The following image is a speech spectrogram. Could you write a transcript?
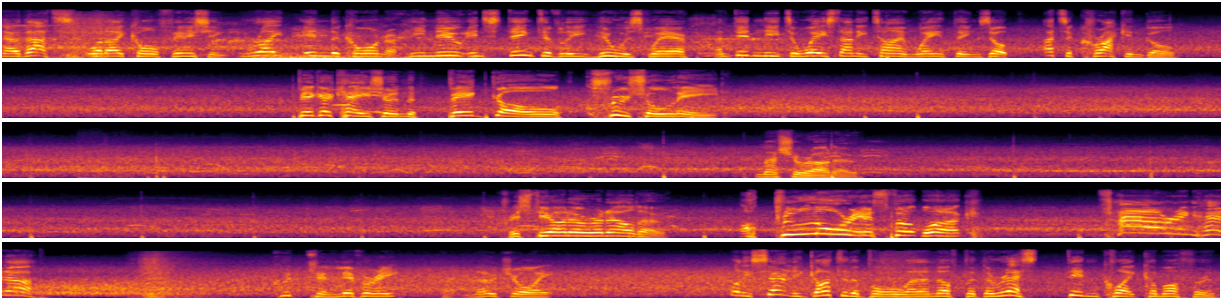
Now that's what I call finishing, right in the corner. He knew instinctively who was where and didn't need to waste any time weighing things up. That's a cracking goal. Big occasion, big goal, crucial lead. Mascherano. Cristiano Ronaldo. Oh, glorious footwork! Towering header! Good delivery, but no joy. Well, he certainly got to the ball well enough, but the rest didn't quite come off for him.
